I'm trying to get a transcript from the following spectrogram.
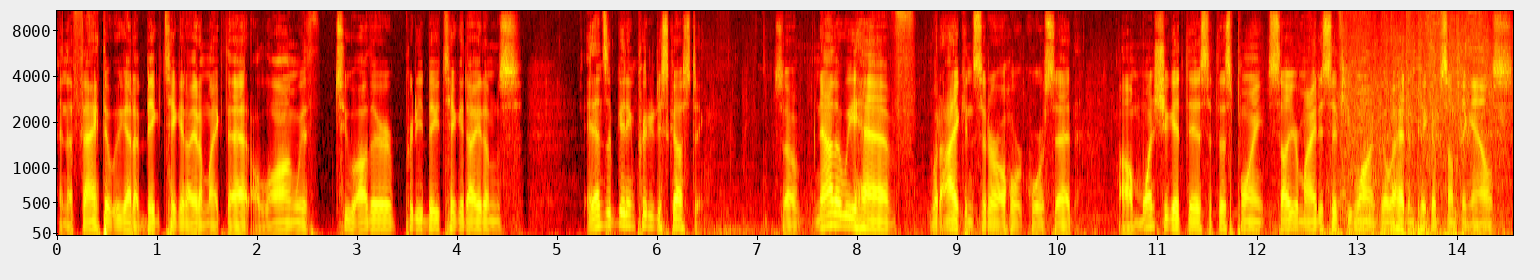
and the fact that we got a big ticket item like that along with two other pretty big ticket items it ends up getting pretty disgusting so now that we have what I consider a hardcore set um, once you get this, at this point, sell your Midas if you want. Go ahead and pick up something else.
